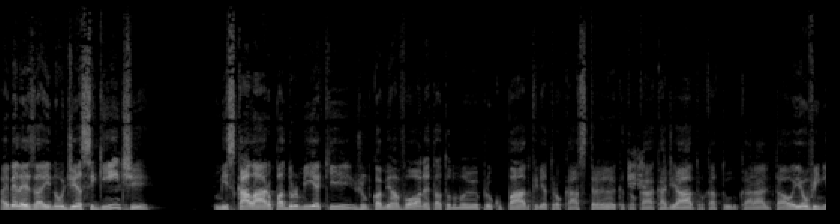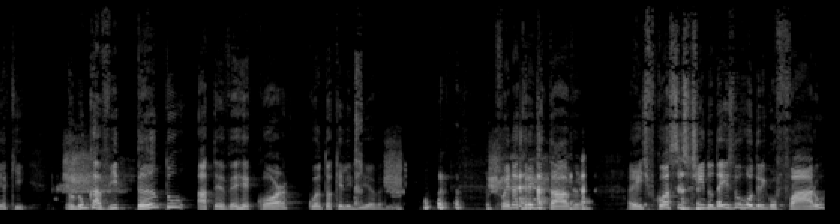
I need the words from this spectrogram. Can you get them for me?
Aí beleza, aí no dia seguinte me escalaram pra dormir aqui junto com a minha avó, né? Tava todo mundo meio preocupado, queria trocar as trancas, trocar cadeado, trocar tudo, caralho e tal. E eu vim aqui. Eu nunca vi tanto a TV Record quanto aquele dia, velho. Foi inacreditável. A gente ficou assistindo desde o Rodrigo Faro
